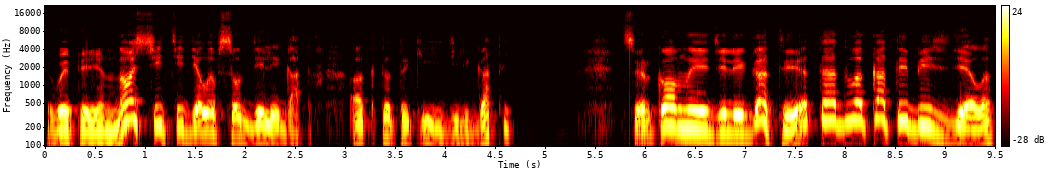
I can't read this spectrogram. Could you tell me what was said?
Вы переносите дело в суд делегатов. А кто такие делегаты? Церковные делегаты — это адвокаты без дела.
